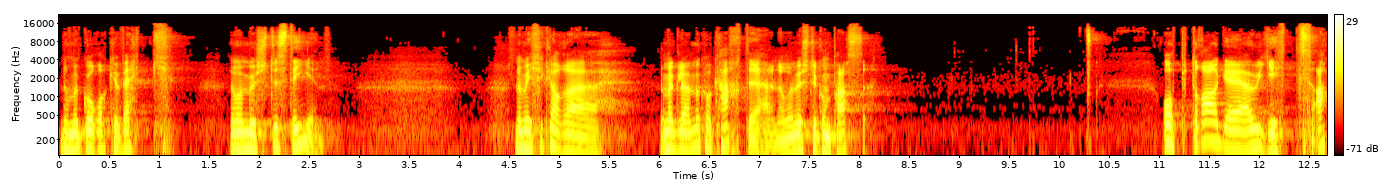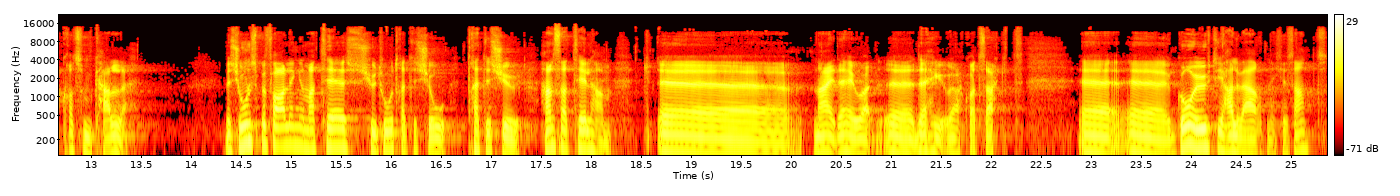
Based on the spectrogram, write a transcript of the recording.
Når vi går oss vekk, når vi mister stien, når vi ikke klarer, når vi glemmer hvor kartet er, når vi mister kompasset. Oppdraget er også gitt, akkurat som kallet. Misjonsbefalingen Matteus 22, 37, Han sa til ham eh, Nei, det har eh, det jo akkurat sagt. Eh, eh, gå ut i halv verden ikke sant?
